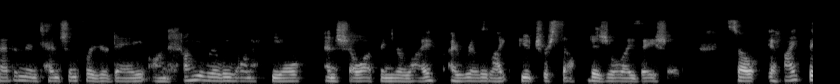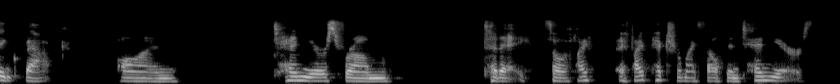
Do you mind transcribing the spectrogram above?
set an intention for your day on how you really want to feel and show up in your life. I really like future self visualization. So if I think back on 10 years from today, so if I if I picture myself in 10 years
